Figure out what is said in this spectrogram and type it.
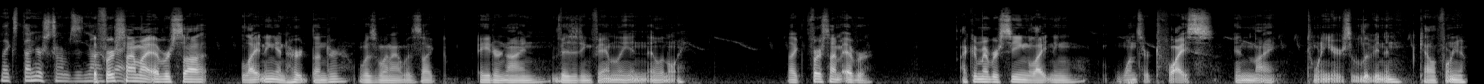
Like thunderstorms is not the first time I ever saw lightning and heard thunder was when I was like eight or nine visiting family in Illinois. Like first time ever. I can remember seeing lightning once or twice in my 20 years of living in California.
